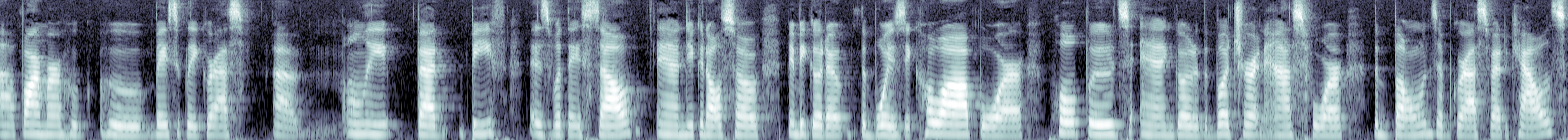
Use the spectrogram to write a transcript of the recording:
uh, farmer who, who basically grass uh, only fed beef is what they sell. And you can also maybe go to the Boise Co op or Whole Foods and go to the butcher and ask for the bones of grass fed cows.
